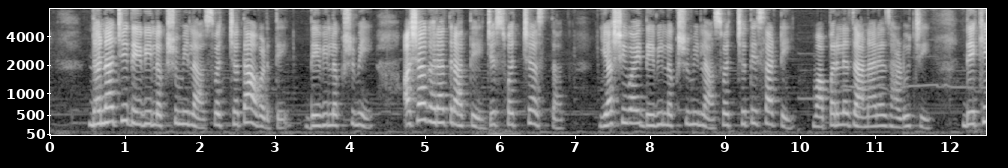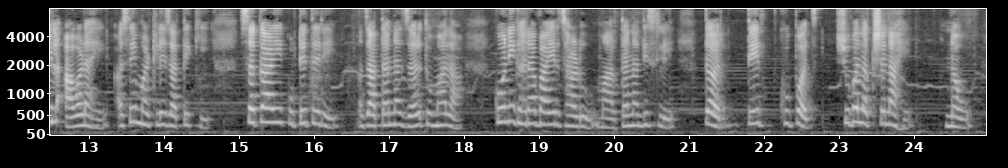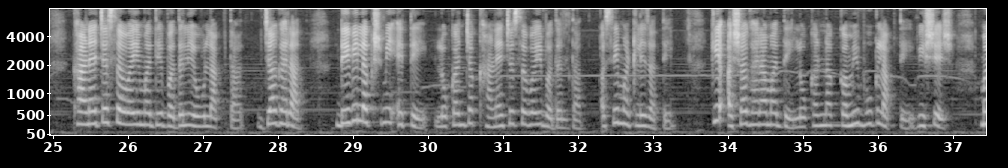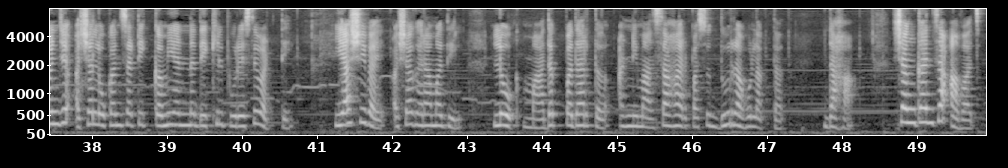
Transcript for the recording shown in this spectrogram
धनाची देवी लक्ष्मीला स्वच्छता आवडते. देवी लक्ष्मी अशा घरात राहते जे स्वच्छ असतात. याशिवाय देवी लक्ष्मीला स्वच्छतेसाठी वापरल्या जाणाऱ्या झाडूची देखील आवड आहे. असे म्हटले जाते की सकाळी कुठेतरी जाताना जर तुम्हाला कोणी घराबाहेर झाडू मारताना दिसले तर ते खूपच शुभ लक्षण आहे. नऊ. खाण्याच्या सवयीमध्ये बदल येऊ लागतात. ज्या घरात देवी लक्ष्मी येते लोकांच्या खाण्याच्या सवयी बदलतात असे म्हटले जाते. की अशा घरामध्ये लोकांना कमी भूक लागते विशेष म्हणजे अशा लोकांसाठी कमी अन्न देखील पुरेसे वाटते. याशिवाय अशा घरामधील लोक मादक पदार्थ आणि मांसाहारपासून दूर राहू लागतात. दहा. शंखांचा आवाज.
